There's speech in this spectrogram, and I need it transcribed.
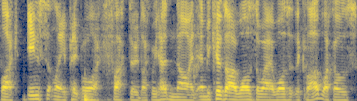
like instantly people were like, "Fuck, dude!" Like we had no idea, and because I was the way I was at the club, like I was,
